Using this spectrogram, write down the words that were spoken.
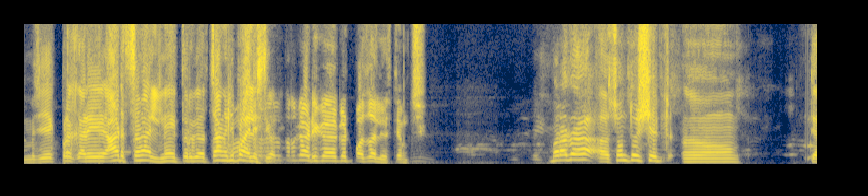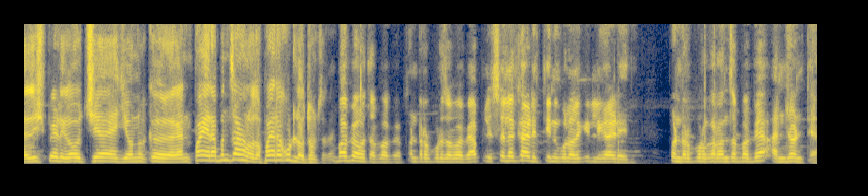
म्हणजे एक प्रकारे अडचण आली नाही तर चांगली पाहिली असती. तर गाडी काय गटपा झाली असते आमची. बरं आता अं, संतोष शेठ अं, त्या दिवशी पेडगावच्या ह्याच्यावरून क- आणि पायरा पण चांगला होता. पायरा कुठला होता तुमचा? बाब्या होता बाब्या. पंढरपूरचा बाब्या. आपली सलग गाडी तीन गुलाल केली गाडी आहे. पंढरपूरकरांचा बाब्या आणि जॉन्ट्या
